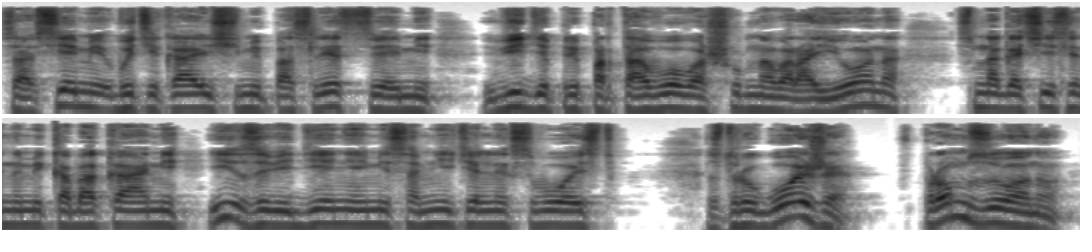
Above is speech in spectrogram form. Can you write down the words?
со всеми вытекающими последствиями в виде припортового шумного района с многочисленными кабаками и заведениями сомнительных свойств. С другой же, в промзону,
